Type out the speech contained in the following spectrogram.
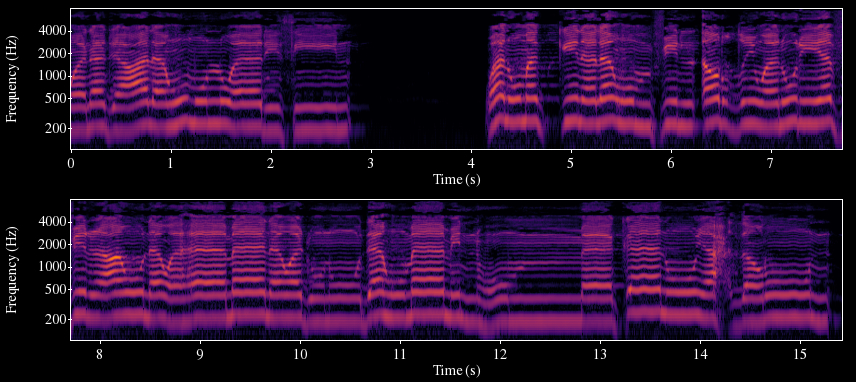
ونجعلهم الوارثين ونمكن لهم في الأرض ونري فرعون وهامان وجنودهما منهم ما كانوا يحذرون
